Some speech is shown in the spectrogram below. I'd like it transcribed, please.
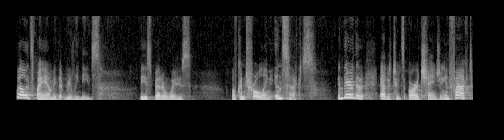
Well, it's Miami that really needs these better ways of controlling insects. And there, the attitudes are changing. In fact,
